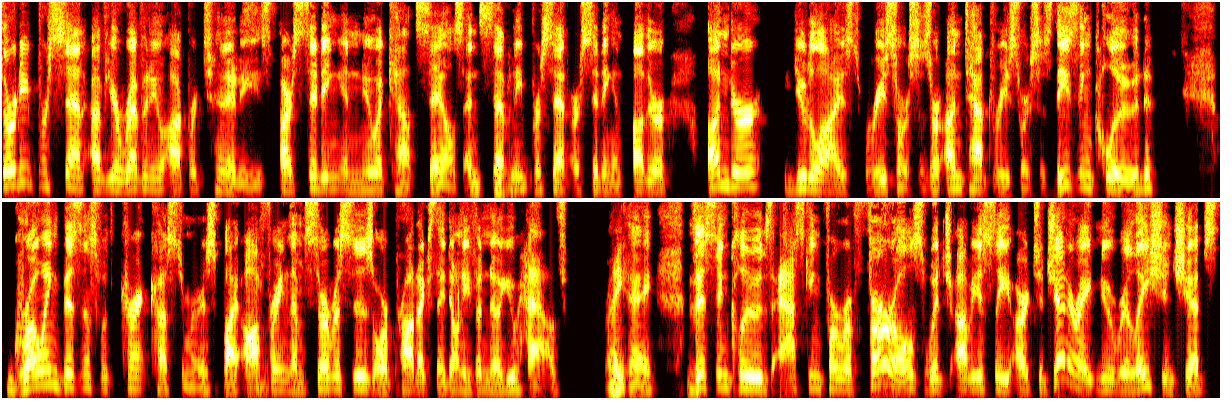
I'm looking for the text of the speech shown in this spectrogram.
30% of your revenue opportunities are sitting in new account sales, and 70% are sitting in other underutilized resources or untapped resources. These include growing business with current customers by offering them services or products they don't even know you have right? Okay. This includes asking for referrals, which obviously are to generate new relationships,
